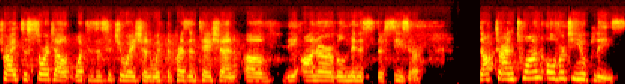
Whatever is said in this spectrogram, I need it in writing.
try to sort out what is the situation with the presentation of the Honorable Minister Caesar. Dr. Antoine, over to you, please.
